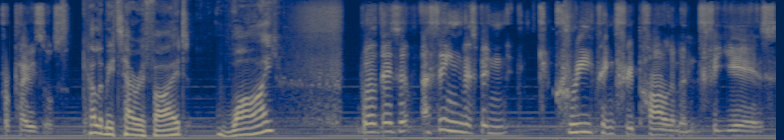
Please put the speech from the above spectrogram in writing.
proposals. Colour me terrified. Why? Well, there's a, a thing that's been creeping through Parliament for years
